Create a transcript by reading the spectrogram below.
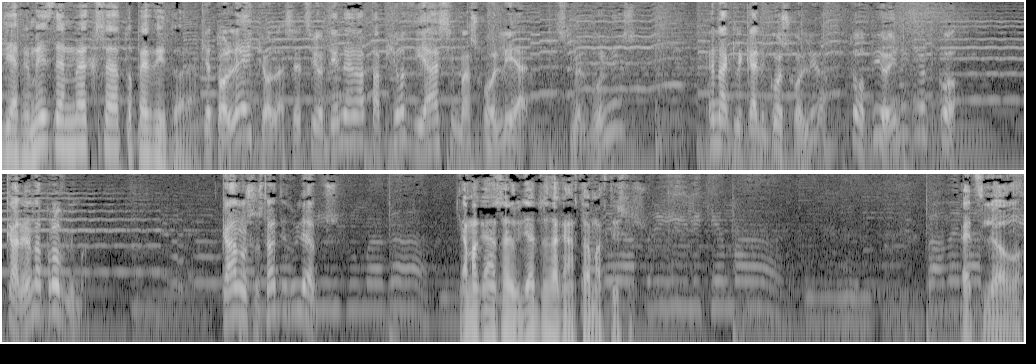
διαφημίζεται μέσα το παιδί τώρα. Και το λέει κιόλας έτσι ότι είναι ένα από τα πιο διάσημα σχολεία της Μελβούρνη. Ένα αγγλικανικό σχολείο το οποίο είναι ιδιωτικό. Κανένα πρόβλημα. Κάνουν σωστά τη δουλειά τους. Και άμα κάνει άλλη δουλειά τους, δεν θα κάνει αυτά ο μαθητή τους. Έτσι λέω εγώ.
